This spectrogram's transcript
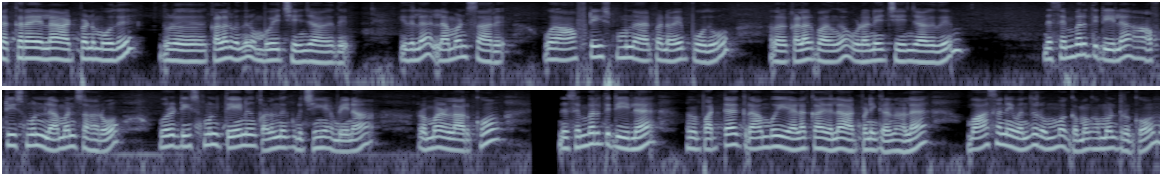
சர்க்கரை எல்லாம் ஆட் பண்ணும்போது இதோட கலர் வந்து ரொம்பவே சேஞ்ச் ஆகுது. இதில் லெமன் சாறு ஒரு ஆஃப் டீஸ்பூன் ஆட் பண்ணவே போதும். அதோடய கலர் பாருங்கள் உடனே சேஞ்ச் ஆகுது. இந்த செம்பருத்தி டீயில் ஹாஃப் டீஸ்பூன் லெமன் சாரும் ஒரு டீஸ்பூன் தேனும் கலந்து குடிச்சிங்க அப்படின்னா ரொம்ப நல்லாயிருக்கும். இந்த செம்பருத்தி டீயில் நம்ம பட்டை கிராம்பு ஏலக்காய் இதெல்லாம் ஆட் பண்ணிக்கிறனால வாசனை வந்து ரொம்ப கமகமன் இருக்கும்.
